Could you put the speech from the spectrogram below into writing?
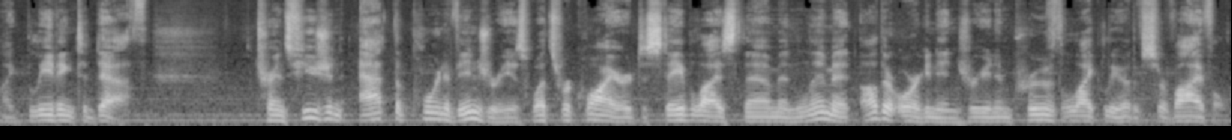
like bleeding to death, transfusion at the point of injury is what's required to stabilize them and limit other organ injury and improve the likelihood of survival.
